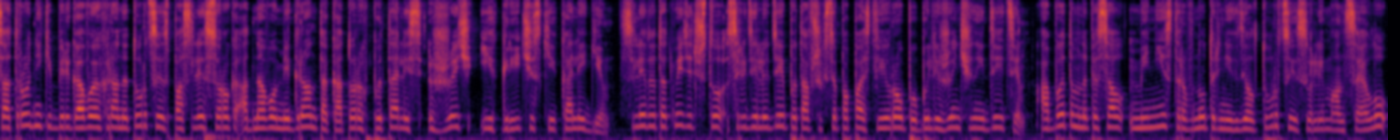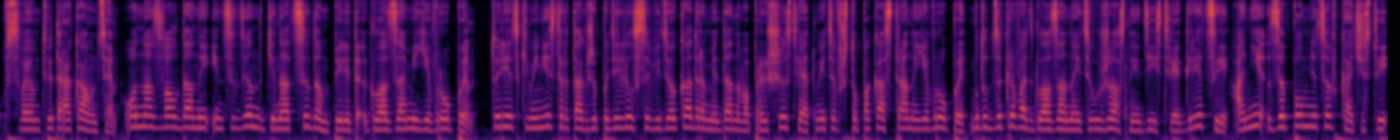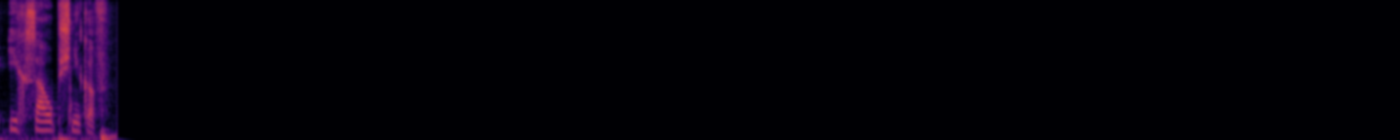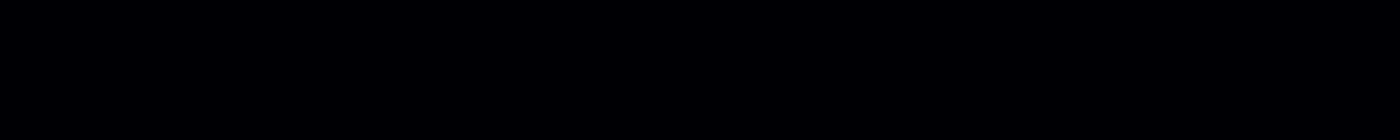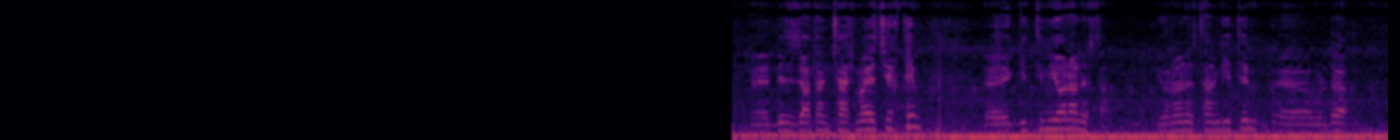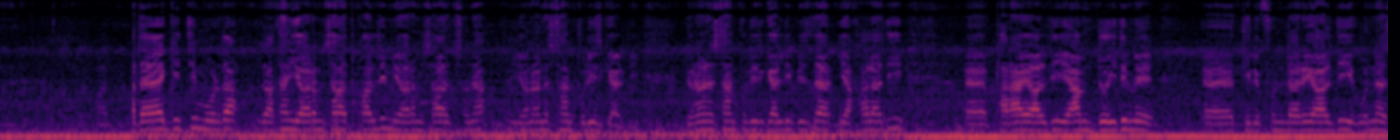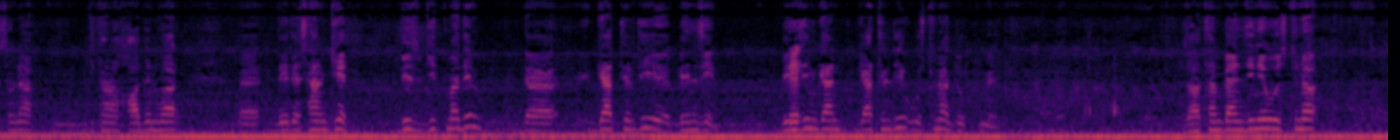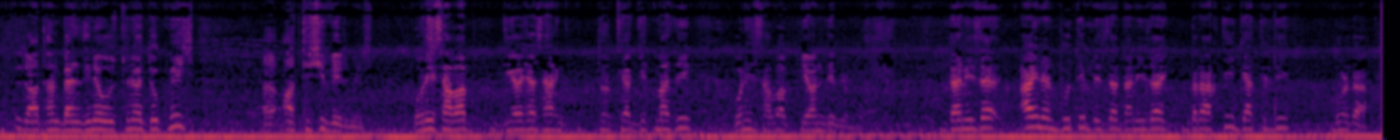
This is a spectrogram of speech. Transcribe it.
Сотрудники береговой охраны Турции спасли 41 мигранта, которых пытались сжечь их греческие коллеги. Следует отметить, что среди людей, пытавшихся попасть в Европу, были женщины и дети. Об этом написал министр внутренних дел Турции Сулейман Сайлу в своем твиттер-аккаунте. Он назвал данный инцидент геноцидом перед глазами Европы. Турецкий министр также поделился видеокадрами данного происшествия, отметив, что пока страны Европы будут закрывать глаза на эти ужасные действия Греции, они запомнятся в качестве их сообщников. Biz zaten Çeşme'ye çıktım. Ee, gittim Yunanistan. Yunanistan gittim. Ee, orada adaya gittim. Orada zaten yarım saat kaldım. Yarım saat sonra Yunanistan polis geldi. Yunanistan polis geldi bizde yakaladı. Ee, parayı aldı. Hem duydu mu? Ee, telefonları aldı. Ondan sonra bir tane kadın var. Ee, dedi sen git. Biz gitmedim. Ee, getirdi benzin. Benzin gen- getirdi üstüne dökme. Zaten benzini üstüne zaten benzini üstüne dökmüş, e, ateşi vermiş. Onun sebep diyece sen Türkiye gitmedi, onun sebep yandı vermiş. Denize aynen bu tip bize denize bıraktı getirdi burada.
